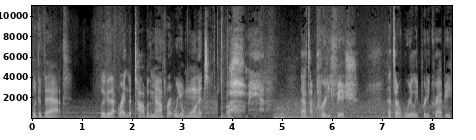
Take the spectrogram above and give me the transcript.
Look at that. Look at that. Right in the top of the mouth, right where you want it. Oh man. That's a pretty fish. That's a really pretty crappie.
